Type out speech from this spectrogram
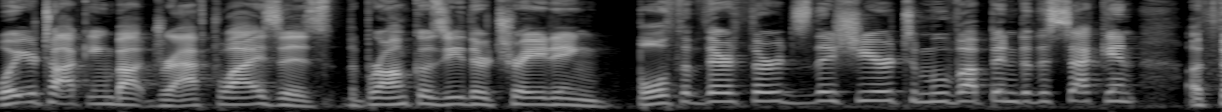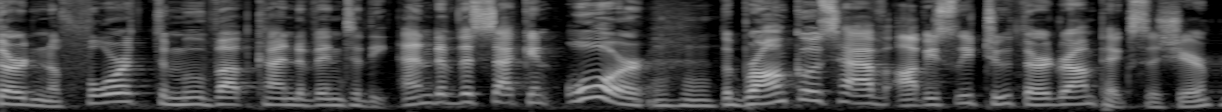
What you're talking about draft wise is the Broncos either trading both of their thirds this year to move up into the second, a third and a fourth to move up kind of into the end of the second, or mm-hmm. the Broncos have obviously two third round picks this year.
